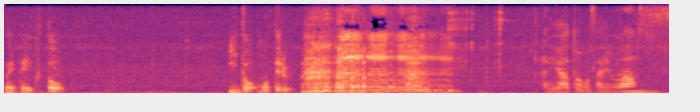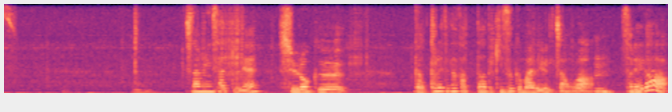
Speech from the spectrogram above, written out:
増えていくといいと思ってる。りがとうございます、うん。ちなみにさっきね収録が撮れてなかったって気づく前のゆりちゃんは、うん。それが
